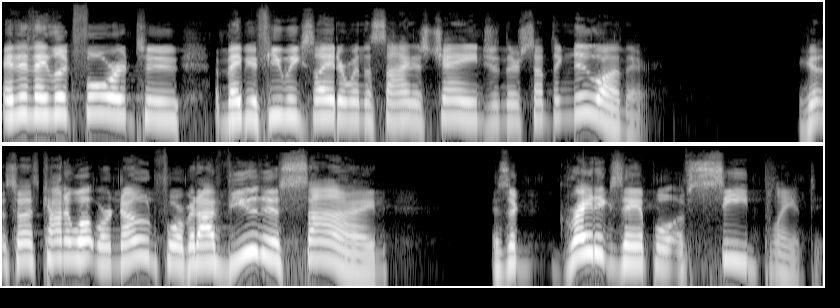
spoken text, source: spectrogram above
And then they look forward to maybe a few weeks later when the sign has changed and there's something new on there. So that's kind of what we're known for. But I view this sign as a great example of seed planting.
